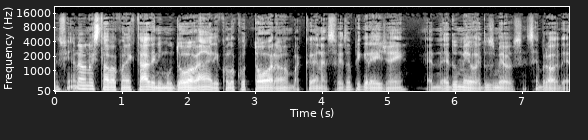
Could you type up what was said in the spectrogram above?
Enfim, não, não estava conectado, ele mudou. Ah, ele colocou Tor, ó, bacana. Você fez upgrade aí. É, é do meu, é dos meus. Você é brother.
